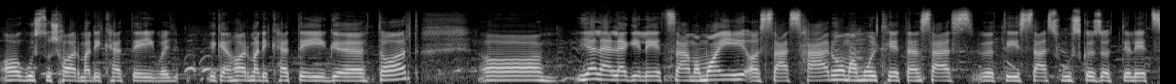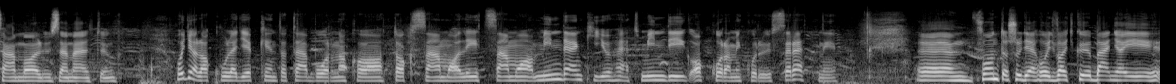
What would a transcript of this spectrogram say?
augusztus harmadik hetéig, vagy igen, harmadik hetéig tart. A jelenlegi létszám a mai az 103, a múlt héten 110-120 közötti létszámmal üzemeltünk. Hogy alakul egyébként a tábornak a tagszáma, a létszáma? Mindenki jöhet mindig akkor, amikor ő szeretné? Fontos ugye, hogy vagy kőbányai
